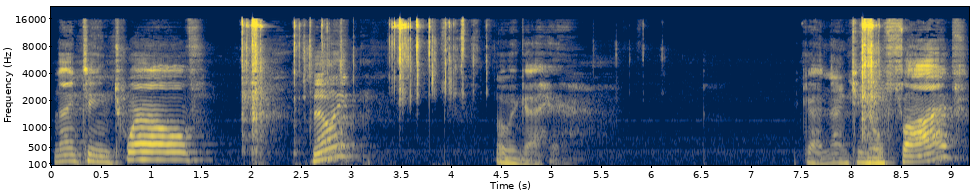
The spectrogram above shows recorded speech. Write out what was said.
1912. Billy? What we got here? Got 1905.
